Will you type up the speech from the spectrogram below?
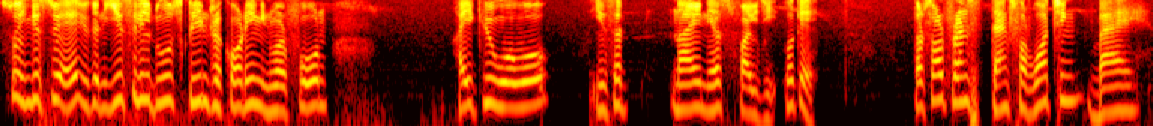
so in this way you can easily do screen recording in your phone IQOO Z9S 5G. Okay. That's all friends. Thanks for watching. Bye.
